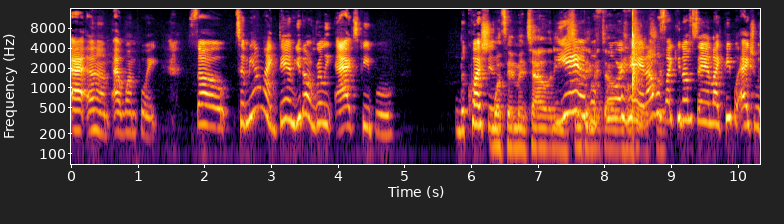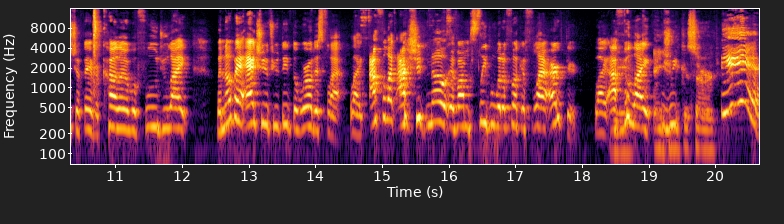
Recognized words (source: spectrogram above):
at um at one point. So to me, I'm like, damn, you don't really ask people the questions. What their mentality? yeah, their mentality beforehand. that I was like, you know what I'm saying? Like people ask you what's your favorite color, what food you like, but nobody asks you if you think the world is flat. Like I feel like I should know if I'm sleeping with a fucking flat earther. Like I Yeah, feel like and you should we, be concerned. yeah,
